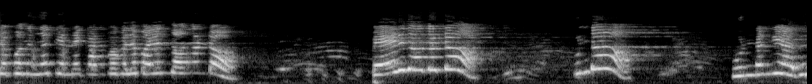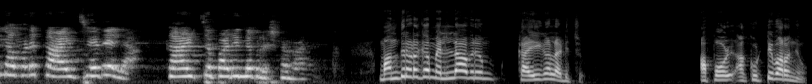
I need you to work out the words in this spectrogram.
കേട്ടപ്പോ നിങ്ങൾക്ക് എന്നെ കാണുമ്പോ വല്ല ഭയം തോന്നുന്നുണ്ടോ? പേടി തോന്നുന്നുണ്ടോ? ഉണ്ടോ? ഉണ്ടെങ്കിൽ അത് നമ്മുടെ കാഴ്ചയുടെ അല്ല കാഴ്ചപ്പാടിന്റെ പ്രശ്നമാണ്. മന്ത്രിയടക്കം എല്ലാവരും കൈകൾ അടിച്ചു. അപ്പോൾ ആ കുട്ടി പറഞ്ഞു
